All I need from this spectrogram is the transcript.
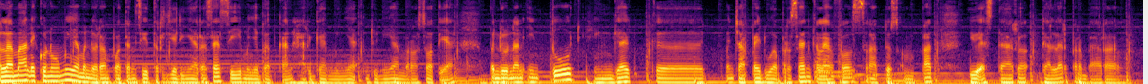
Pelemahan ekonomi yang mendorong potensi terjadinya resesi menyebabkan harga minyak dunia merosot ya. Penurunan itu hingga ke mencapai 2% ke level 104 US dollar per barrel.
